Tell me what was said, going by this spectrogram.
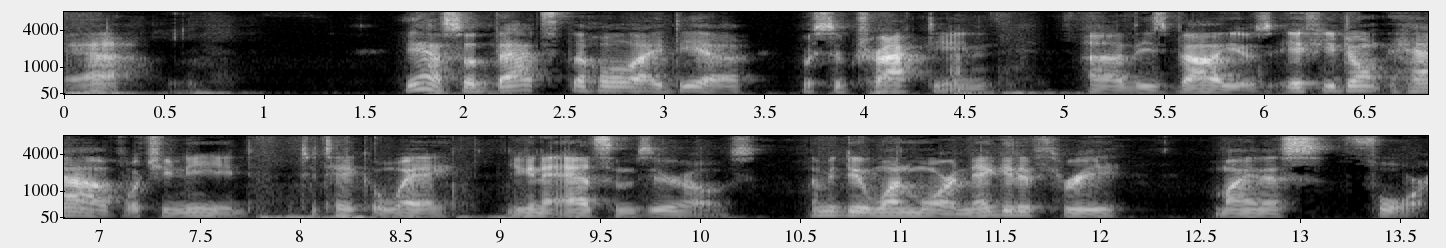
Yeah. Yeah, so that's the whole idea with subtracting uh, these values. If you don't have what you need to take away, you're going to add some zeros. Let me do one more. Negative 3 minus 4.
